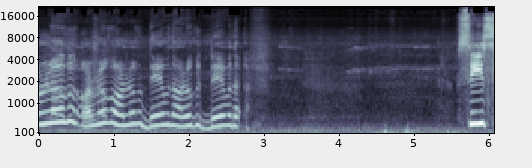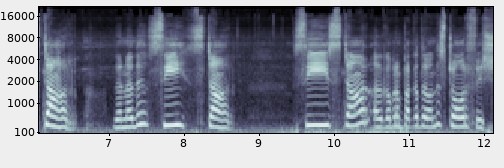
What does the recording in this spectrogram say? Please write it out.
அழகு அழகு அழகு. தேவதை அழகு தேவதை. சி ஸ்டார் இது என்னது? சி ஸ்டார் சி ஸ்டார் அதுக்கப்புறம் பக்கத்தில் வந்து ஸ்டார் ஃபிஷ்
